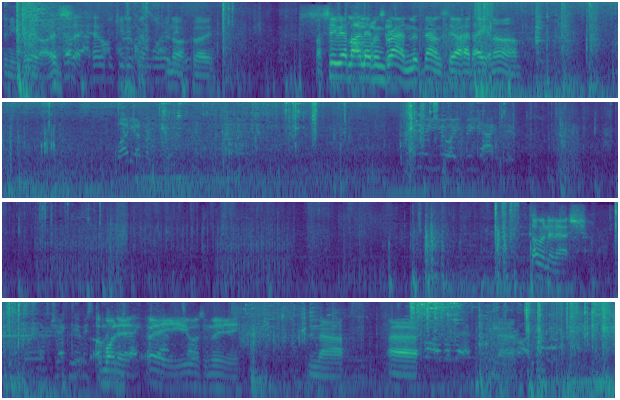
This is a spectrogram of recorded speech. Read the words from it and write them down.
Didn't even realise. How the hell did you do guns already? Not a clue. I see we had like Oh, 11 what's it? grand. Look down, see I had eight and a half. Enemy UAV active. Come on in, Ash. Objective is I'm on it. Hey, he was a target. Nah. Uh, Five are left. Nah. Right.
